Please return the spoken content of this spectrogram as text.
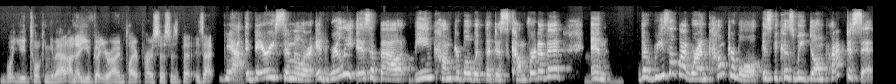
what you're talking about? I know you've got your own processes, but is that yeah, of- very similar. It really is about being comfortable with the discomfort of it, mm-hmm. and the reason why we're uncomfortable is because we don't practice it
